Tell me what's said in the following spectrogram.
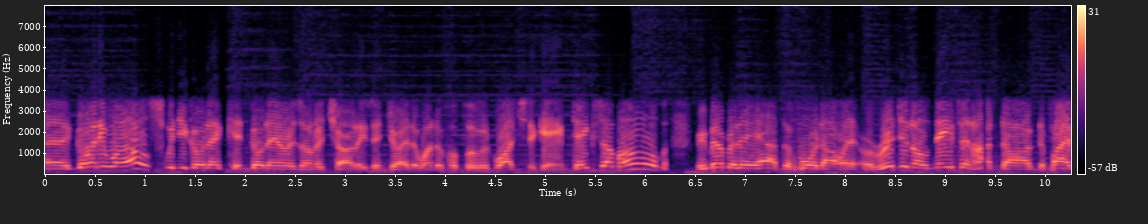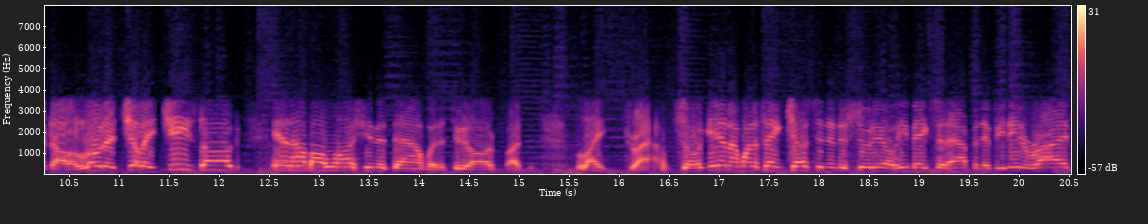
uh, uh, go anywhere else when you go to can go to Arizona Charlie's, enjoy the wonderful food, watch the game, take some home. Remember, they have the four dollar original Nathan hot dog, the five dollar loaded chili cheese dog, and how about washing it down with a two dollar Bud Light draft? So again, I want to thank Justin in the studio. He makes it happen. If you need a ride.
